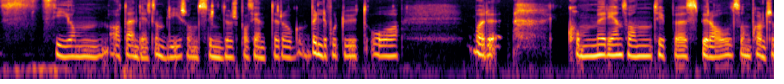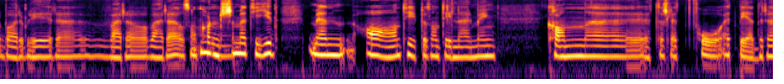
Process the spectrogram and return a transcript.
si om at det er en del som blir sånn svingdørspasienter og går veldig fort ut og bare kommer i en sånn type spiral som kanskje bare blir eh, verre og verre, og som kanskje med tid, med en annen type sånn tilnærming, kan eh, rett og slett få et bedre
